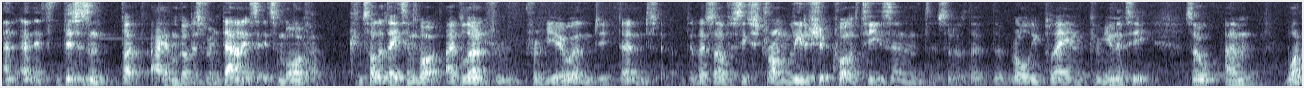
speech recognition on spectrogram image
and and it's, this isn't like I haven't got this written down. It's it's more of consolidating what I've learned from, from you and and there's obviously strong leadership qualities and sort of the, the role you play in community. So um, what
